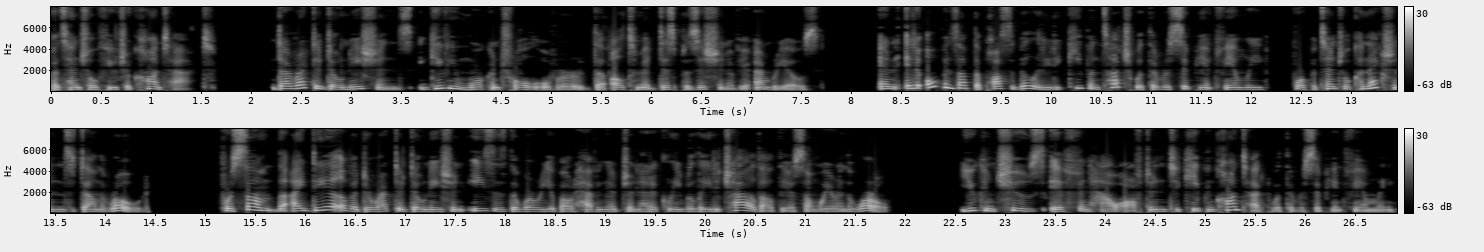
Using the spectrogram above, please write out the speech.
potential future contact. Directed donations give you more control over the ultimate disposition of your embryos, and it opens up the possibility to keep in touch with the recipient family for potential connections down the road. For some, the idea of a directed donation eases the worry about having a genetically related child out there somewhere in the world. You can choose if and how often to keep in contact with the recipient family.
